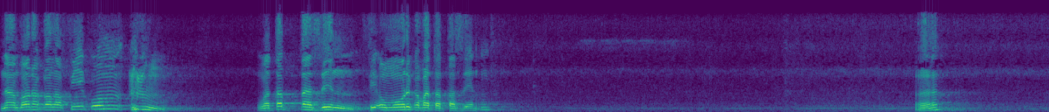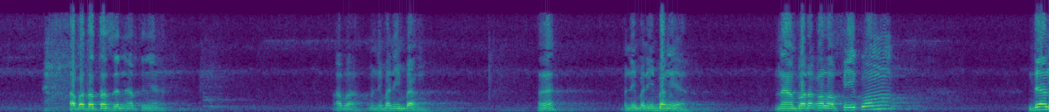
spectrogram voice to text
na barakallahu fikum wa tattazin fi umuri kama tattazin. Hah? Apa tattazin artinya? Apa? Menimbang-nimbang. Hah? Menimbang-nimbang ya? Nah, barakallahu fikum dan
